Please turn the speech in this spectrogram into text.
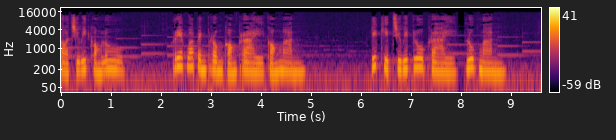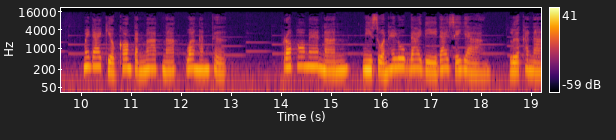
ต่อชีวิตของลูก เรียกว่าเป็นพรหมของใครของมัน ลิขิตชีวิตลูกใคร ลูกมัน ไม่ได้เกี่ยวข้องกันมากนักว่างั้นเถอะ เพราะพ่อแม่นั้นมีส่วนให้ลูกได้ดีได้เสียอย่าง เหลือคนา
